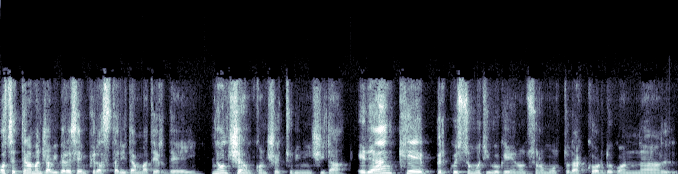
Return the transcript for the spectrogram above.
o se te la mangiavi per esempio la starita Mater Dei. Non c'è un concetto di unicità ed è anche per questo motivo che io non sono molto d'accordo con,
